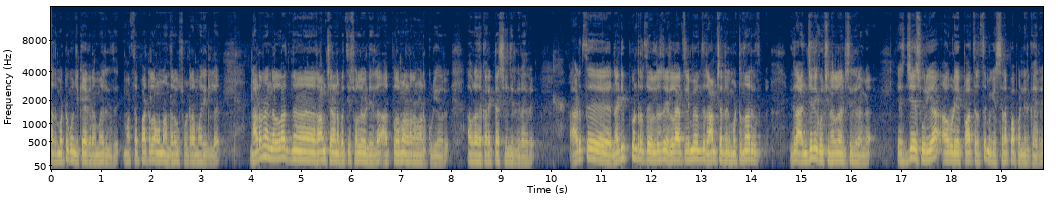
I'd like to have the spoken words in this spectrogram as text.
அது மட்டும் கொஞ்சம் கேட்குற மாதிரி இருக்குது. மற்ற பாட்டெல்லாம் ஒன்றும் அந்தளவுக்கு சொல்கிற மாதிரி இல்லை. நடனங்கள்லாம் ராம் சரணை பற்றி சொல்ல வேண்டியதில்லை. அற்புதமாக நடனம் ஆடக்கூடியவர். அவர் அதை கரெக்டாக செஞ்சுருக்கிறாரு. அடுத்து நடிப்புன்றது எல்லா இடத்துலையுமே வந்து ராம் சரணுக்கு மட்டும்தான் இருக்குது. இதில் அஞ்சலி கொஞ்சம் நல்லா நடிச்சிருக்கிறாங்க. எஸ்ஜே சூர்யா அவருடைய பாத்திரத்தை மிக சிறப்பாக பண்ணியிருக்காரு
